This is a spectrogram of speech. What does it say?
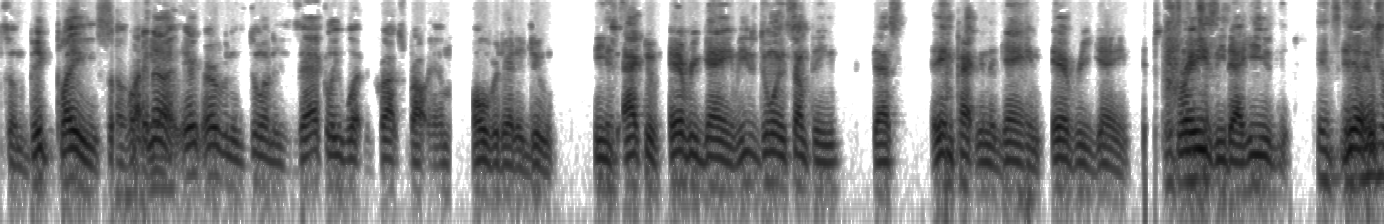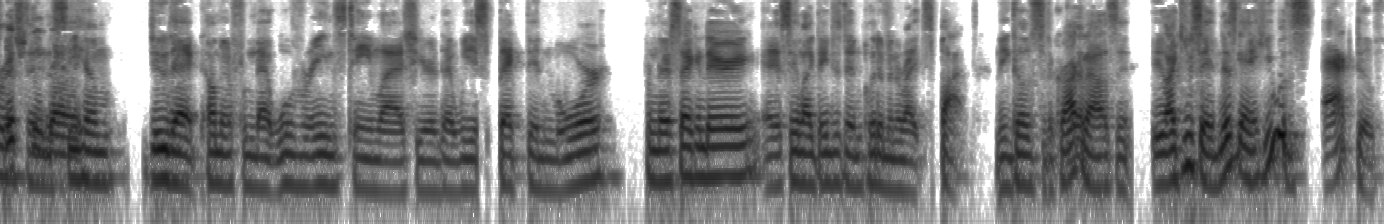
some big plays. So right now, Eric Irvin is doing exactly what the Crocs brought him over there to do. He's active every game. He's doing something that's impacting the game every game. It's It's- crazy that he's It's it's Yeah, interesting interesting to see him do that coming from that Wolverines team last year that we expected more from their secondary, and it seemed like they just didn't put him in the right spot. And he goes to the Crocodiles, and like you said, in this game, he was active.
